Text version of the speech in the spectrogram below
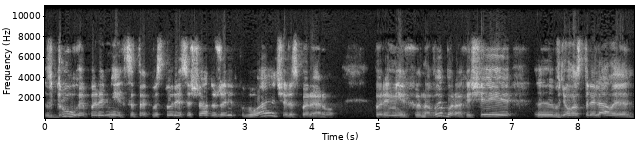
вдруге переміг? Це так в історії США дуже рідко буває через перерву. Переміг на виборах, і ще й е, в нього стріляли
